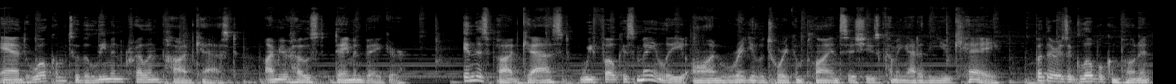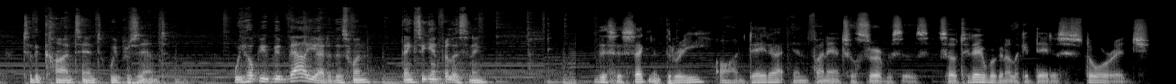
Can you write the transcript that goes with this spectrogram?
and welcome to the Lehman Crellin podcast. I'm your host, Damon Baker. In this podcast, we focus mainly on regulatory compliance issues coming out of the UK, but there is a global component to the content we present. We hope you get value out of this one. Thanks again for listening. This is segment three on data and financial services. So today we're going to look at data storage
